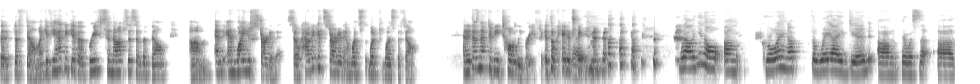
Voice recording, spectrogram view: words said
the, the film? Like, if you had to give a brief synopsis of the film, um, and and why you started it. So how to get started and what's what was the film. And it doesn't have to be totally brief. It's okay to take right. a minute. well, you know, um, growing up the way I did, um, there was the, uh,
